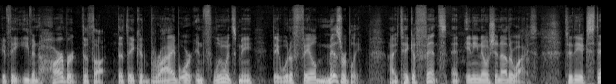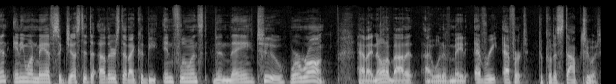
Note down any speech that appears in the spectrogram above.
If they even harbored the thought that they could bribe or influence me, they would have failed miserably. I take offense at any notion otherwise. To the extent anyone may have suggested to others that I could be influenced, then they, too, were wrong. Had I known about it, I would have made every effort to put a stop to it.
